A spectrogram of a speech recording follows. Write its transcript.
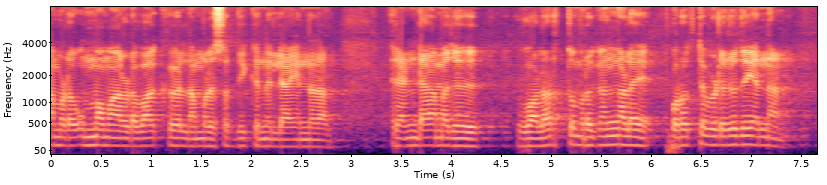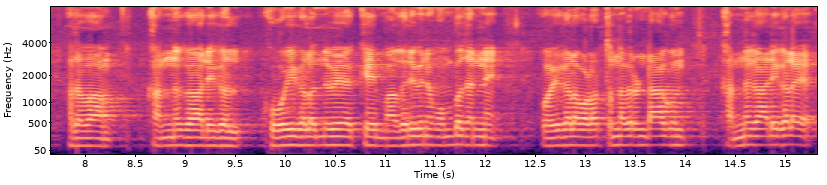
നമ്മുടെ ഉമ്മമാരുടെ വാക്കുകൾ നമ്മൾ ശ്രദ്ധിക്കുന്നില്ല എന്നതാണ്. രണ്ടാമത് വളർത്തുമൃഗങ്ങളെ പുറത്തു വിടരുത് എന്നാണ്. അഥവാ കന്നുകാലികൾ കോഴികൾ എന്നിവയൊക്കെ മകരുവിന് മുമ്പ് തന്നെ കോഴികളെ വളർത്തുന്നവരുണ്ടാകും. കന്നുകാലികളെ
